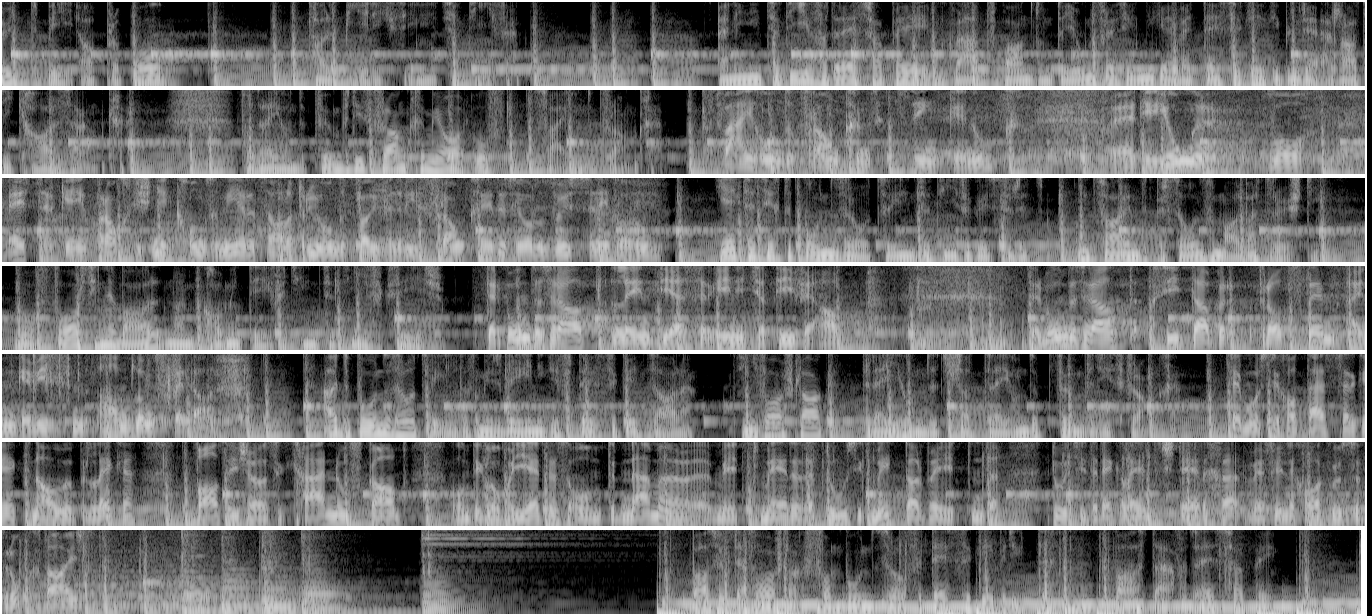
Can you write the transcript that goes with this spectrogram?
Heute bei «Apropos» die Halbierungsinitiative. Eine Initiative von der SVP, im Gewerbeverband und der Jungfreisinnigen will die SRG-Gebühren radikal senken. Von 335 Franken im Jahr auf 200 Franken. 200 Franken sind genug. Äh, die Jungen, die SRG praktisch nicht konsumieren, zahlen 335 Franken jedes Jahr und wissen nicht warum. Jetzt hat sich der Bundesrat zur Initiative geäußert. Und zwar in der Person von Albert Rösti, der vor seiner Wahl noch im Komitee für die Initiative war. Der Bundesrat lehnt die SRG-Initiative ab. Der Bundesrat sieht aber trotzdem einen gewissen Handlungsbedarf. Auch der Bundesrat will, dass wir weniger für die SRG zahlen. Sein Vorschlag 300 statt 335 Franken. Dann muss sich auch die SRG genau überlegen, was ist unsere Kernaufgabe. Und ich glaube, jedes Unternehmen mit mehreren tausend Mitarbeitenden tut sich in der Regel eher stärken, wenn vielleicht auch ein gewisser Druck da ist. Was wird der Vorschlag vom Bundesrat für die SRG bedeuten? Was der von der SVP?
